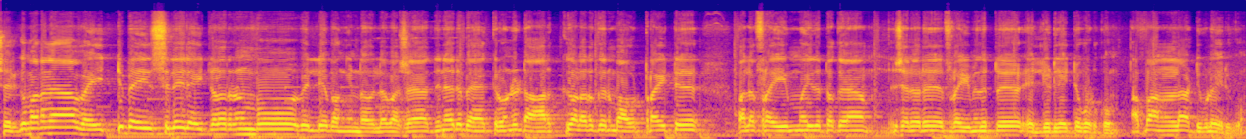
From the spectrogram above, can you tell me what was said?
ശരിക്കും പറഞ്ഞാൽ വൈറ്റ് ബേസിൽ ലൈറ്റ് കളർ ഇടുമ്പോൾ വലിയ ഭംഗി ഉണ്ടാവില്ല. പക്ഷേ അതിനൊരു ബാക്ക്ഗ്രൗണ്ട് ഡാർക്ക് കളറൊക്കെ വരുമ്പോൾ ഔട്ടറായിട്ട് പല ഫ്രെയിം ചെയ്തിട്ടൊക്കെ ചിലർ ഫ്രെയിം ചെയ്തിട്ട് എൽ ഇ ഡി ലൈറ്റ് കൊടുക്കും. അപ്പോൾ നല്ല അടിപൊളിയായിരിക്കും.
